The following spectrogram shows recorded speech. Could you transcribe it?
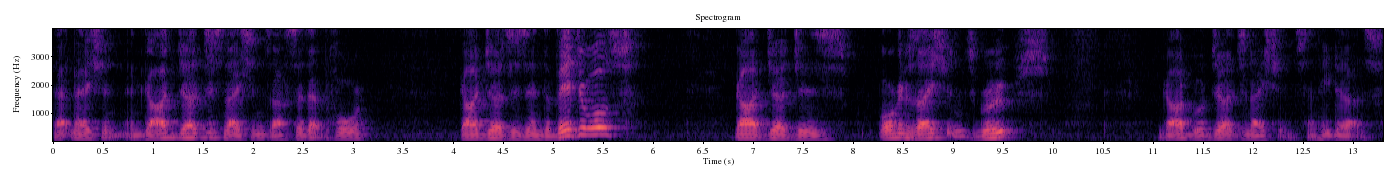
that nation. And God judges nations. I've said that before. God judges individuals. God judges organizations, groups. God will judge nations, and He does.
